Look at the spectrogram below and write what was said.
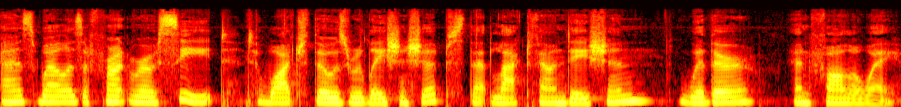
as well as a front row seat to watch those relationships that lacked foundation wither and fall away.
